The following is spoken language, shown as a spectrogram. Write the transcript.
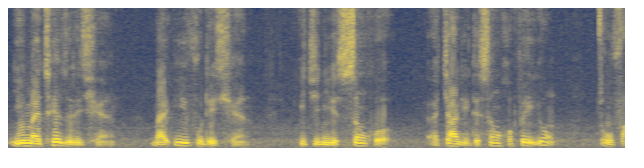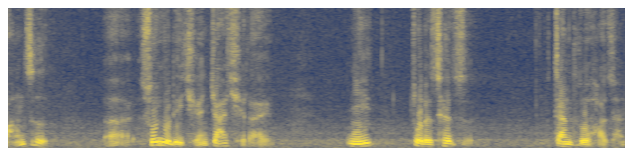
你买车子的钱、买衣服的钱，以及你生活呃家里的生活费用、租房子，呃所有的钱加起来，你坐的车子占了多少成？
